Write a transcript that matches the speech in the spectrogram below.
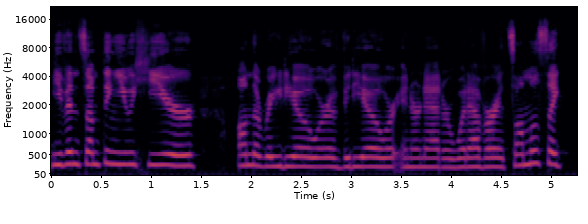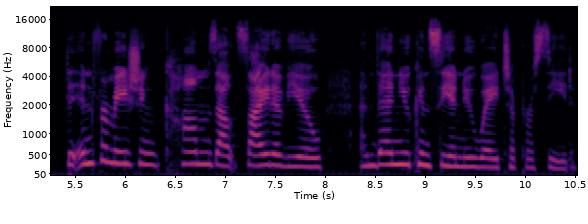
even something you hear on the radio or a video or internet or whatever. It's almost like the information comes outside of you, and then you can see a new way to proceed.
